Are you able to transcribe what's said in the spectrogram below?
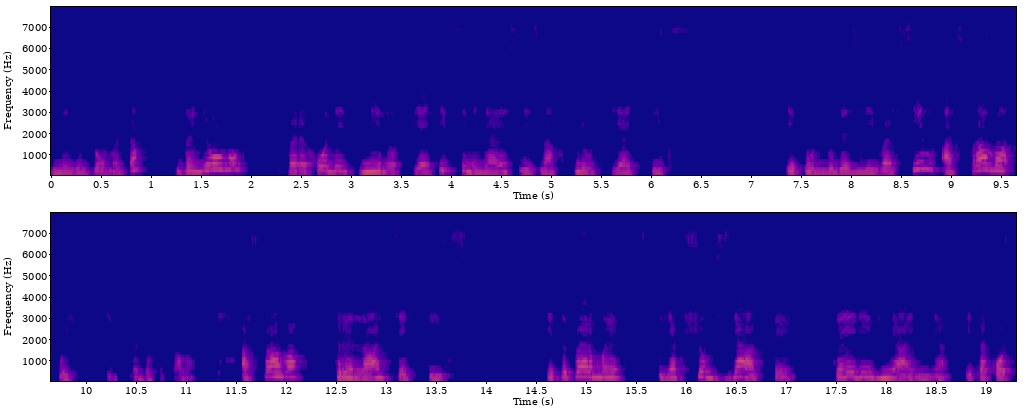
невідоме, так? До нього переходить мінус 5х і міняє свій знак, плюс 5х. І тут буде зліва 7, а справа, ой, х не дописала, а справа 13х. І тепер ми, якщо взяти це рівняння і так от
